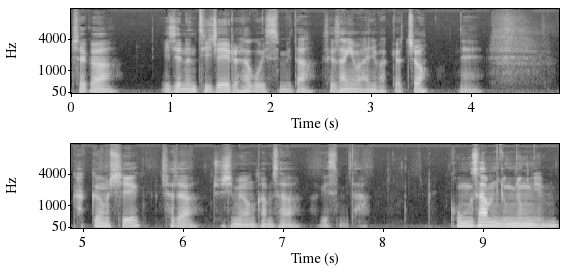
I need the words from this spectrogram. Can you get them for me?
제가 이제는 DJ를 하고 있습니다. 세상이 많이 바뀌었죠? 네. 가끔씩 찾아주시면 감사하겠습니다. 0366님,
